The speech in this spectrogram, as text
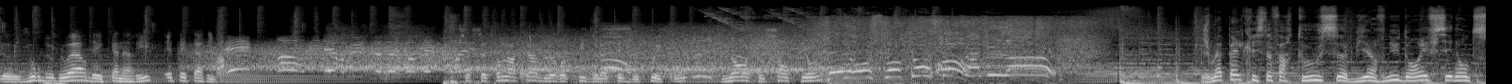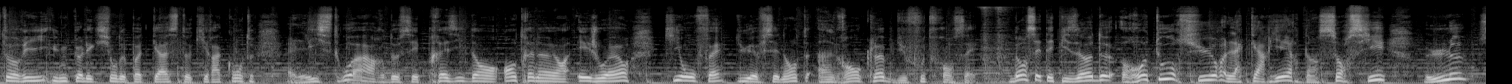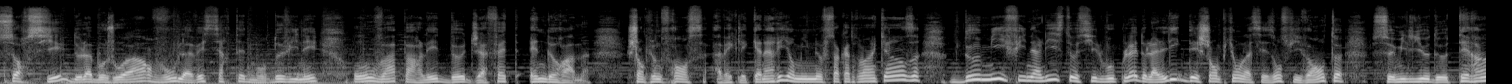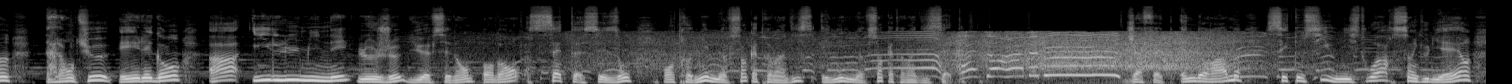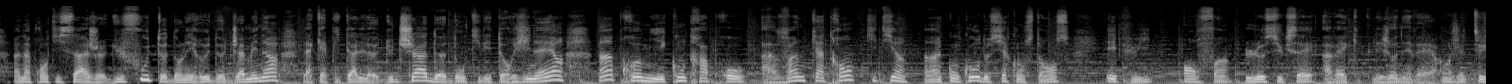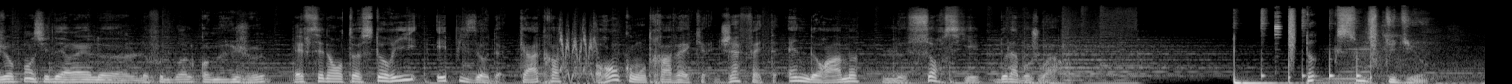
Le jour de gloire des Canaries était arrivé. Sur cette remarquable reprise de la tête de Kouekou, Nantes champion. Je m'appelle Christophe Artus, bienvenue dans FC Nantes Story, une collection de podcasts qui raconte l'histoire de ces présidents, entraîneurs et joueurs qui ont fait du FC Nantes un grand club du foot français. Dans cet épisode, retour sur la carrière d'un sorcier, le sorcier de la Beaujoire, vous l'avez certainement deviné, on va parler de Jafet Enderam. Champion de France avec les Canaries en 1995, demi-finaliste s'il vous plaît de la Ligue des Champions la saison suivante. Ce milieu de terrain talentueux et élégant a illuminé le jeu du FC Nantes pendant sept saisons entre 1990 et 1997. Jafet Endoram, c'est aussi une histoire singulière, un apprentissage du foot dans les rues de Djamena, la capitale du Tchad dont il est originaire, un premier contrat pro à 24 ans qui tient à un concours de circonstances, et puis enfin le succès avec les jaunes et verts. J'ai toujours considéré le, le, football comme un jeu. FC Nantes Story, épisode 4, rencontre avec Jafet Endoram, le sorcier de la Beaujoire. Studio.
